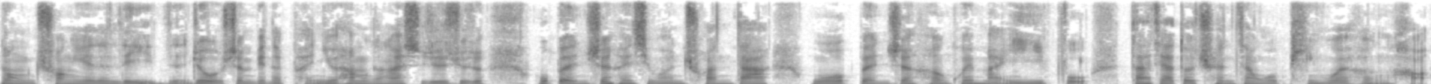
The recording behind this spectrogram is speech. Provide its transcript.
那种创业的例子。就我身边的朋友，他们刚开始就是觉得，我本身很喜欢穿搭，我本身很会买衣服，大家都称赞我品味很好。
